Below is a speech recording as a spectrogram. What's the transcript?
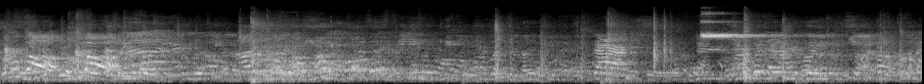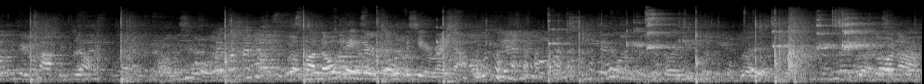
Good ball, good ball. Down. Well, no haters over here right now. What's going on?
